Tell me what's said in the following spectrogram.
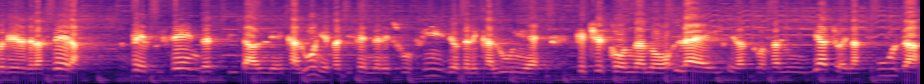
Corriere della Sera per difendersi dalle calunnie, per difendere suo figlio, delle calunnie che circondano lei e la sua famiglia, cioè l'accusa,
